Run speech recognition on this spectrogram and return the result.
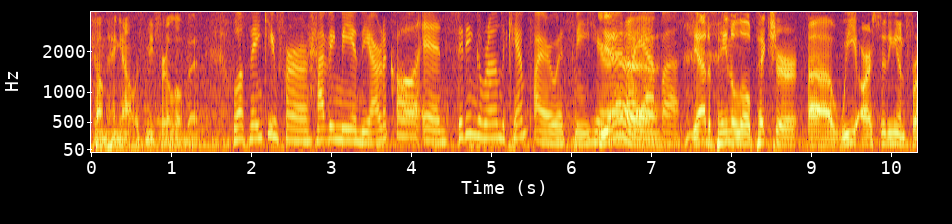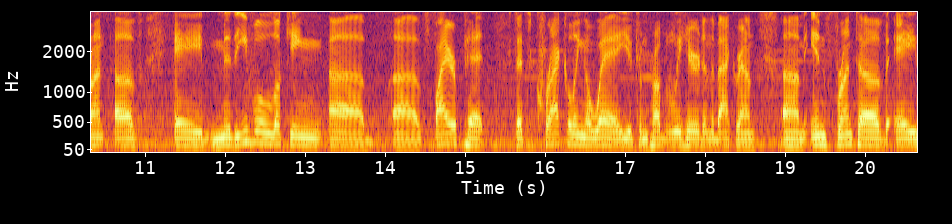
come hang out with me for a little bit. Well, thank you for having me in the article and sitting around the campfire with me here at IAAPA. Yeah, to paint a little picture, uh, we are sitting in front of a medieval looking uh, fire pit that's crackling away. You can probably hear it in the background um, in front of a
